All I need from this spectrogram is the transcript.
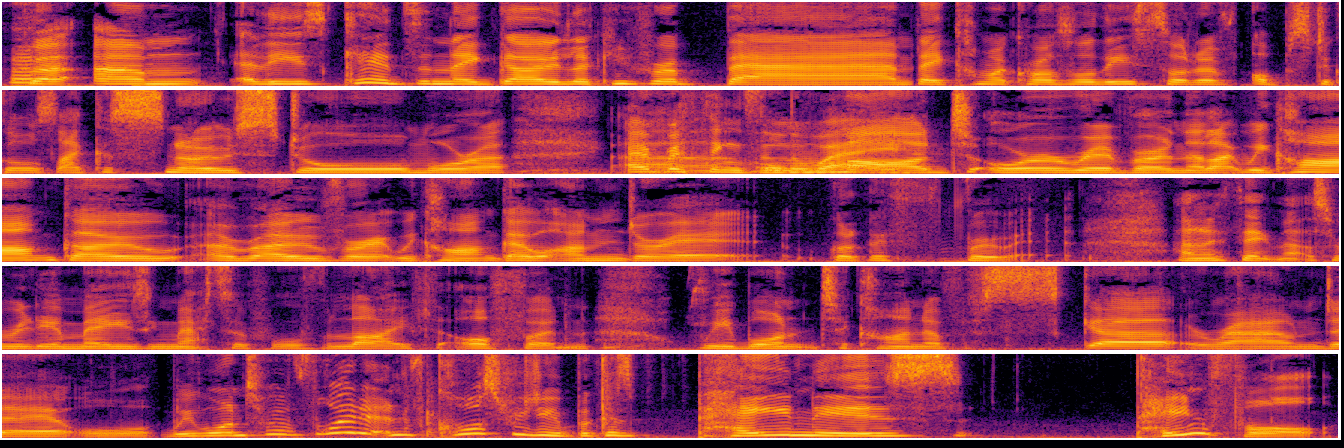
But um, these kids and they go looking for a bear. And they come across all these sort of obstacles like a snowstorm or a Everything's uh, in the way. mud or a river, and they're like, we can't go over it. We can't go under it. Got to go through it. And I think that's a really amazing metaphor for life. That often we want to kind of skirt around it or we want to avoid it, and of course we do because pain is painful.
